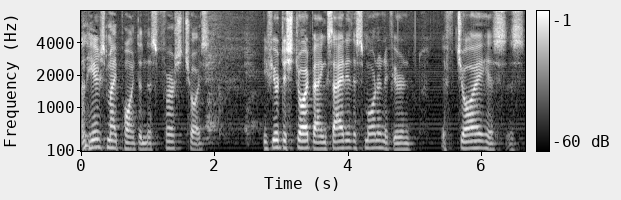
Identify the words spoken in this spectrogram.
And here's my point in this first choice. If you're destroyed by anxiety this morning, if, you're in, if joy is, is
